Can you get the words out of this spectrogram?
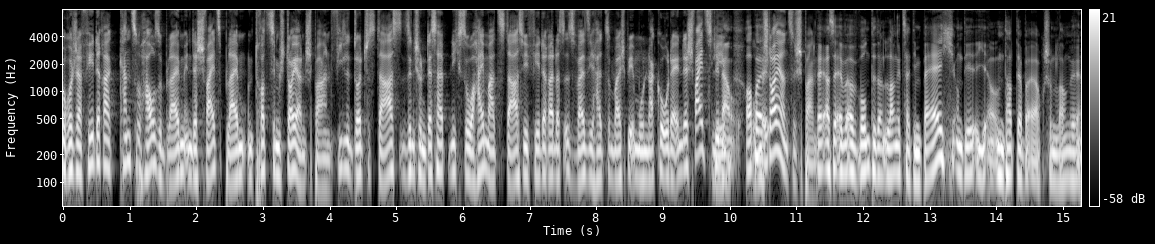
Roger Federer kann zu Hause bleiben, in der Schweiz bleiben und trotzdem Steuern sparen. Viele deutsche Stars sind schon deshalb nicht so Heimatstars wie Federer das ist, weil sie halt zum Beispiel in Monaco oder in der Schweiz leben, genau, aber, um Steuern zu sparen. Also er wohnte dann lange Zeit in Bäch und, und hatte aber auch schon lange,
